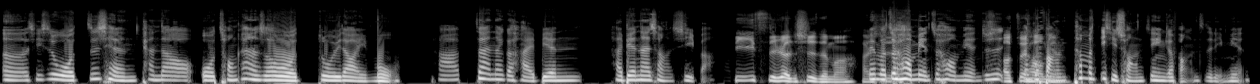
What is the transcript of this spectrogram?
呃，其实我之前看到我重看的时候，我注意到一幕，他在那个海边海边那场戏吧，第一次认识的吗？没有，最后面最后面就是那个房，他们一起闯进一个房子里面，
